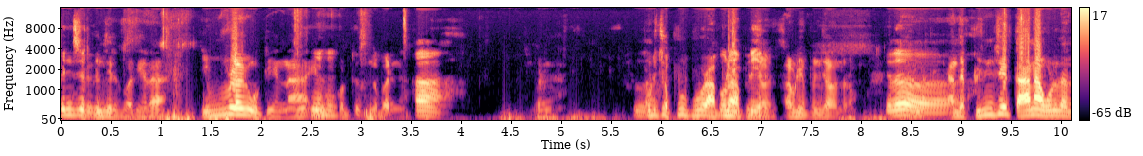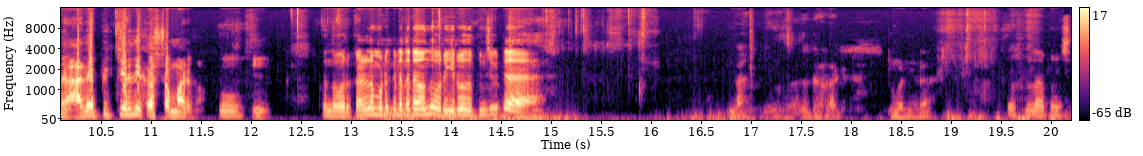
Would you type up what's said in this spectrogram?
பிஞ்சு இருக்கு பிஞ்சு இருக்கு பாத்தீங்களா இவ்வளவு விட்டீங்கன்னா இது. கொட்டு இங்க பாருங்க ஆ பாருங்க. பிடிச்ச பூ பூரா பூரா அப்படியே அப்படியே பிஞ்சா வந்துடும் ஏதோ அந்த பிஞ்சு தானா உழுந்து அதை பிக்கிறது கஷ்டமா இருக்கும் இந்த ஒரு கல்ல மட்டும் கிட்டத்தட்ட வந்து ஒரு இருபது பிஞ்சு கிட்ட பாத்தீங்களா ஃபுல்லா பிஞ்சு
